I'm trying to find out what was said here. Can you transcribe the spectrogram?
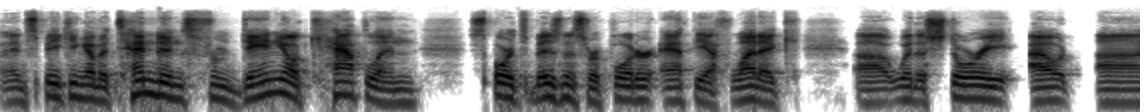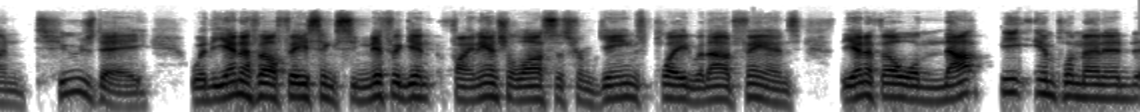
And speaking of attendance, from Daniel Kaplan, sports business reporter at the Athletic. Uh, with a story out on Tuesday. With the NFL facing significant financial losses from games played without fans, the NFL will not be implemented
